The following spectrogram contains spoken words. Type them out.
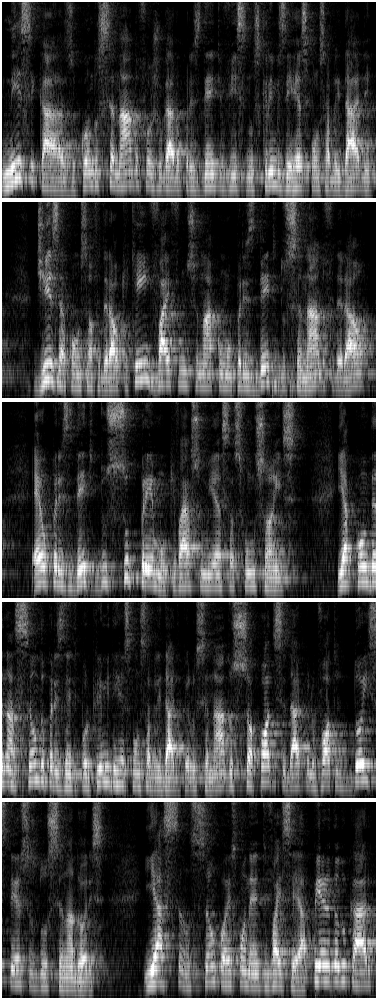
Nesse caso, quando o Senado for julgar o presidente e o vice nos crimes de responsabilidade, diz a Constituição Federal que quem vai funcionar como presidente do Senado Federal é o presidente do Supremo que vai assumir essas funções. E a condenação do presidente por crime de responsabilidade pelo Senado só pode se dar pelo voto de dois terços dos senadores e a sanção correspondente vai ser a perda do cargo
